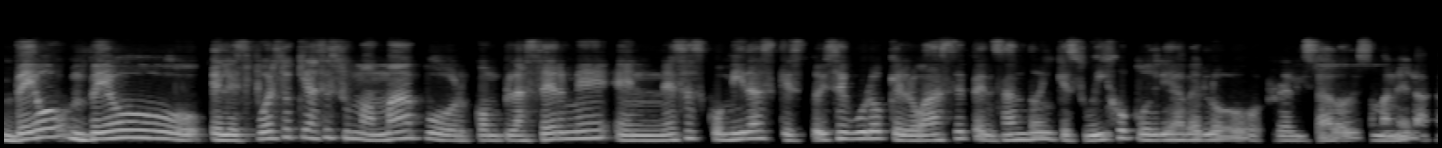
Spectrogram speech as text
veo, veo el esfuerzo que hace su mamá por complacerme en esas comidas que estoy seguro que lo hace pensando en que su hijo podría haberlo realizado de esa manera,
